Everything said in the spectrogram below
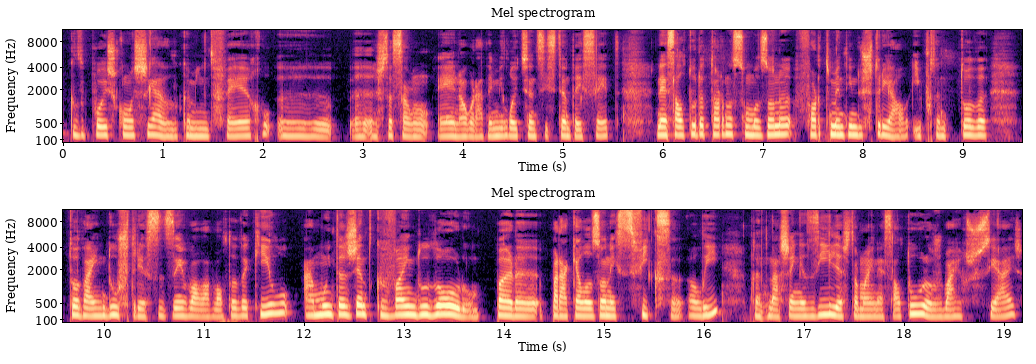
que depois, com a chegada do caminho de ferro, uh, a estação é inaugurada em 1877, nessa altura torna-se uma zona fortemente industrial e, portanto, toda, toda a indústria se desenvolve à volta daquilo. Há muita gente que vem do Douro para, para aquela zona e se fixa ali, portanto, nascem as ilhas também nessa altura, os bairros sociais,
